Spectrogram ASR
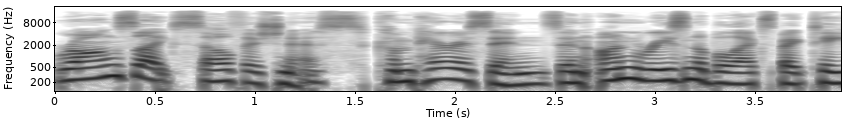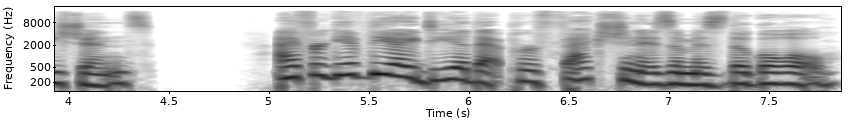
Wrongs like selfishness, comparisons, and unreasonable expectations. I forgive the idea that perfectionism is the goal.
